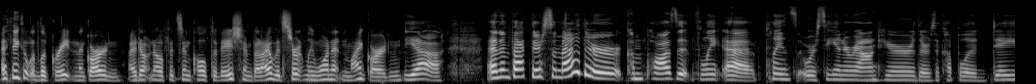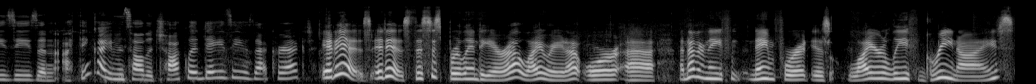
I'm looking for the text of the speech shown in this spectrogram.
I think it would look great in the garden. I don't know if it's in cultivation, but I would certainly want it in my garden. Yeah, and in fact, there's some other composite uh, plants that we're seeing around here. There's a couple of daisies, and I think I even saw the chocolate daisy. Is that correct? It is, it is. This is Berlandiera lyrata, or uh, another name, name for it is lyre leaf green eyes.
